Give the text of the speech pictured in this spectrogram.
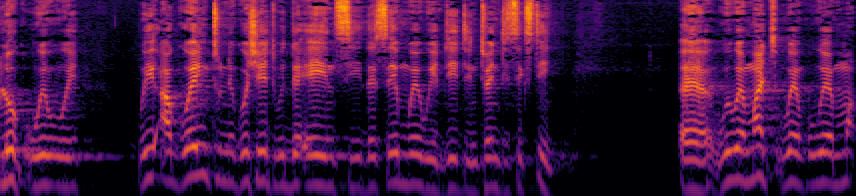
look, we, we, we are going to negotiate with the ANC the same way we did in 2016. Uh, we were much, we were, we were,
